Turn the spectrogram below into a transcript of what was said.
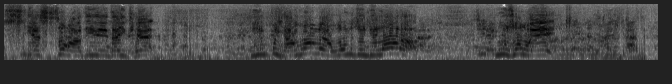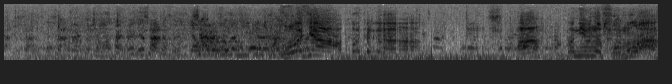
实现石化的那一天。你们不像我们，我们就就老了，无所谓。国家和这个啊，和你们的父母啊，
